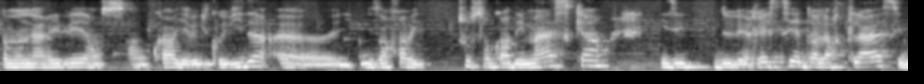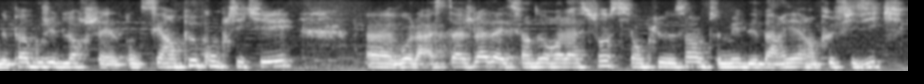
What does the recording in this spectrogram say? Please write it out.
comme on arrivé en- encore, il y avait le Covid, euh, les enfants avaient tous encore des masques, ils devaient rester dans leur classe et ne pas bouger de leur chaise. Donc c'est un peu compliqué, euh, voilà, à cet âge-là, d'aller faire de relations si en plus de ça on te met des barrières un peu physiques.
